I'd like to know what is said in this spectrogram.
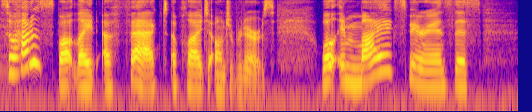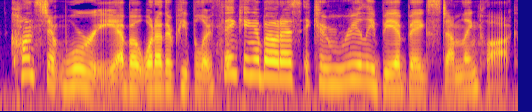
So, how does spotlight effect apply to entrepreneurs? Well, in my experience, this constant worry about what other people are thinking about us, it can really be a big stumbling block.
